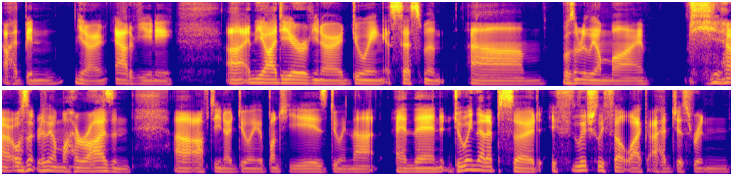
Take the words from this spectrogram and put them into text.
I had been, you know, out of uni. Uh, and the idea of, you know, doing assessment um, wasn't really on my, you know, it wasn't really on my horizon uh, after, you know, doing a bunch of years doing that. And then doing that episode, it literally felt like I had just written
